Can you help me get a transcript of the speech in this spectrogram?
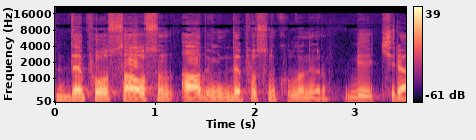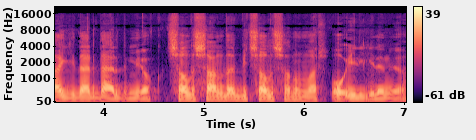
depo sağ olsun abimin deposunu kullanıyorum. Bir kira gider derdim yok. Çalışan da bir çalışanım var. O ilgileniyor.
